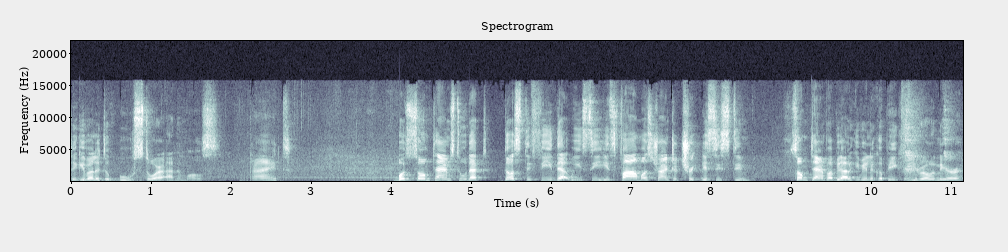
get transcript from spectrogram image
to give a little boost to our animals, right? But sometimes too, that dusty feed that we see is farmers trying to trick the system. Sometimes probably I'll give you a little pig feed around there,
